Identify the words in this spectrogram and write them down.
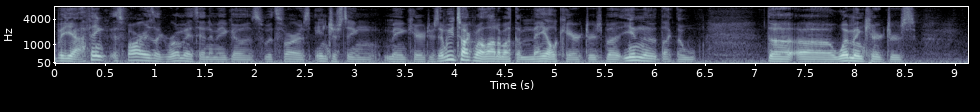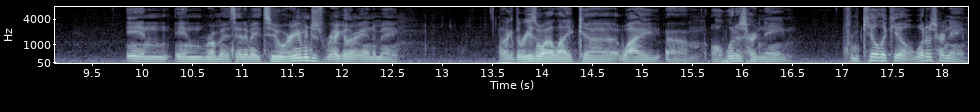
but yeah, I think as far as like romance anime goes, as far as interesting main characters, and we talked about a lot about the male characters, but even the like the the uh, women characters in in romance anime too, or even just regular anime. Like the reason why I like uh, why um, oh what is her name from Kill la Kill? What is her name?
